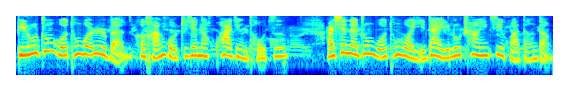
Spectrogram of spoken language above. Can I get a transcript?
比如中国通过日本和韩国之间的跨境投资，而现在中国通过“一带一路”倡议计划等等，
